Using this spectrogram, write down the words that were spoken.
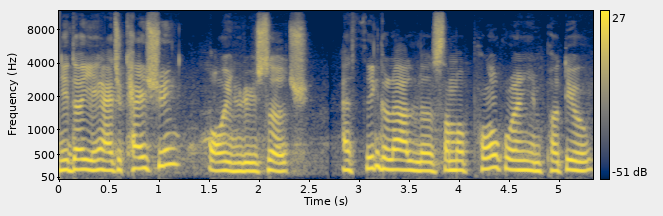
either in education or in research. I think that the summer program in Purdue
